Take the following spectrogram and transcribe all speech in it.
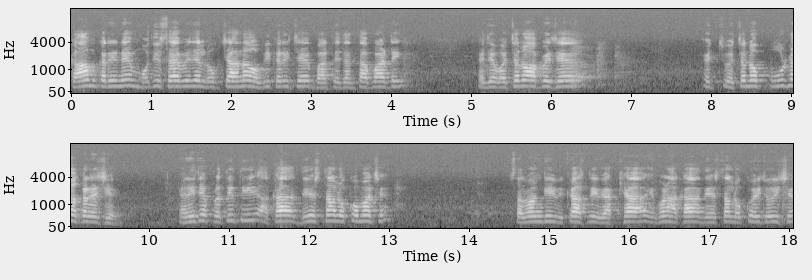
કામ કરીને મોદી સાહેબે જે લોકચાહના ઊભી કરી છે, ભારતીય જનતા પાર્ટી, એ જે વચનો આપે છે એ વચનો પૂર્ણ કરે છે. એની જે પ્રતિતિ આખા દેશના લોકોમાં છે. સર્વાંગી વિકાસની વ્યાખ્યા એ પણ આખા દેશના લોકોએ જોઈ છે.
